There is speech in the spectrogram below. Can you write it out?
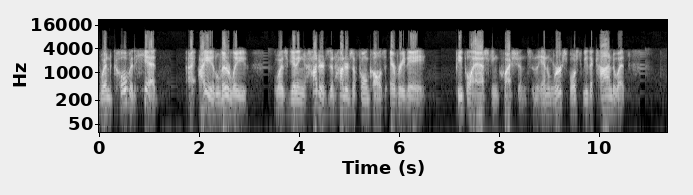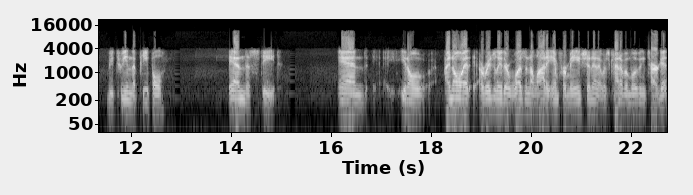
when COVID hit, I, I literally was getting hundreds and hundreds of phone calls every day, people asking questions, and we're supposed to be the conduit between the people and the state. And you know, I know it originally there wasn't a lot of information, and it was kind of a moving target.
